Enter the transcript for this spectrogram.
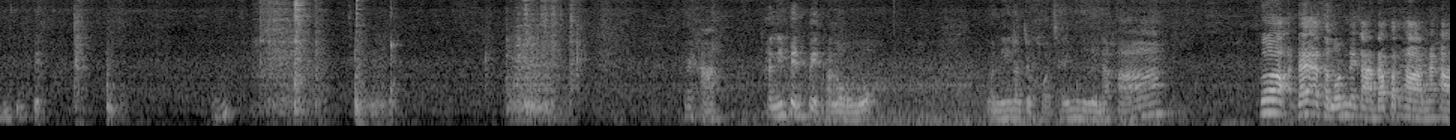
น้ำจิ้มเป็ดอืมนะคะ อันนี้เป็นเป็ดพะโล้วันนี้เราจะขอใช้มือเลยนะคะ เพื่อได้อัตรสในการรับประทานนะคะ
